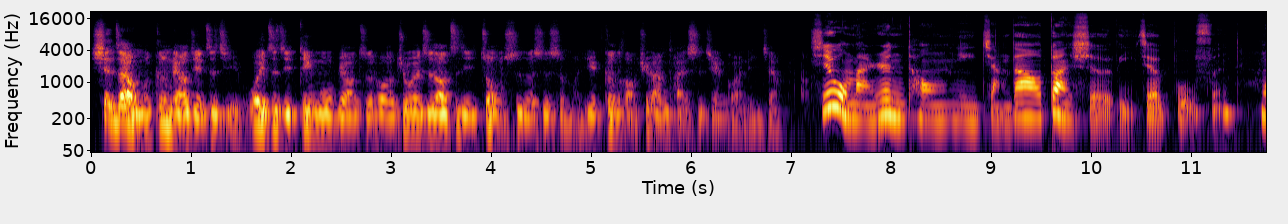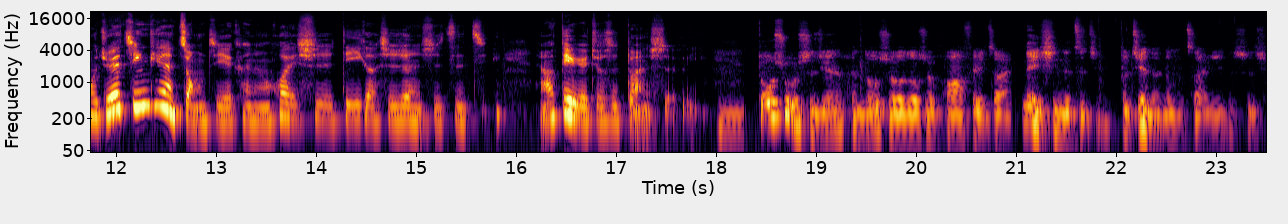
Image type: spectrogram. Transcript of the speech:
现在我们更了解自己，为自己定目标之后，就会知道自己重视的是什么，也更好去安排时间管理。这样，其实我蛮认同你讲到断舍离这部分。我觉得今天的总结可能会是第一个是认识自己，然后第二个就是断舍离。嗯，多数时间很多时候都是花费在内心的自己不见得那么在意的事情。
